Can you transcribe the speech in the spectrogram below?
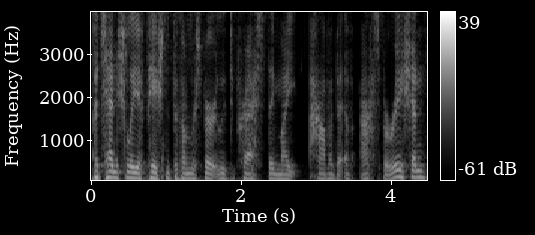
Potentially, if patients become respiratorily depressed, they might have a bit of aspiration.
